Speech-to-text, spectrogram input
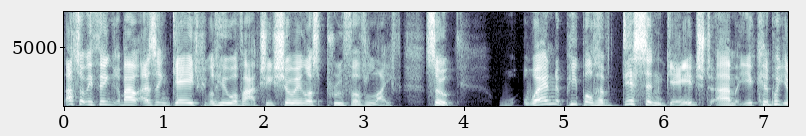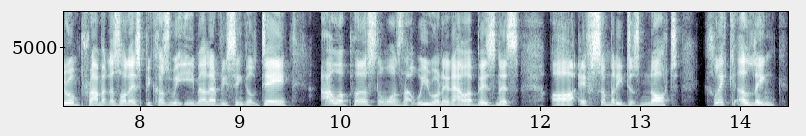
that's what we think about as engaged people who have actually showing us proof of life. So when people have disengaged, um, you can put your own parameters on this because we email every single day. Our personal ones that we run in our business are if somebody does not click a link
